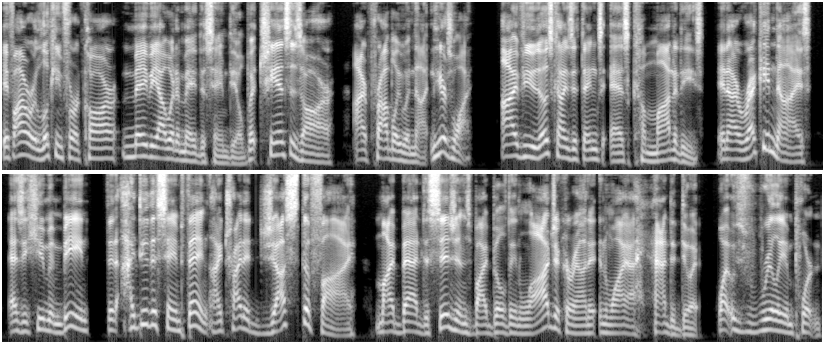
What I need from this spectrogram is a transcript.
If I were looking for a car, maybe I would have made the same deal. But chances are I probably would not. And here's why I view those kinds of things as commodities. And I recognize as a human being that I do the same thing. I try to justify my bad decisions by building logic around it and why I had to do it, why it was really important.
